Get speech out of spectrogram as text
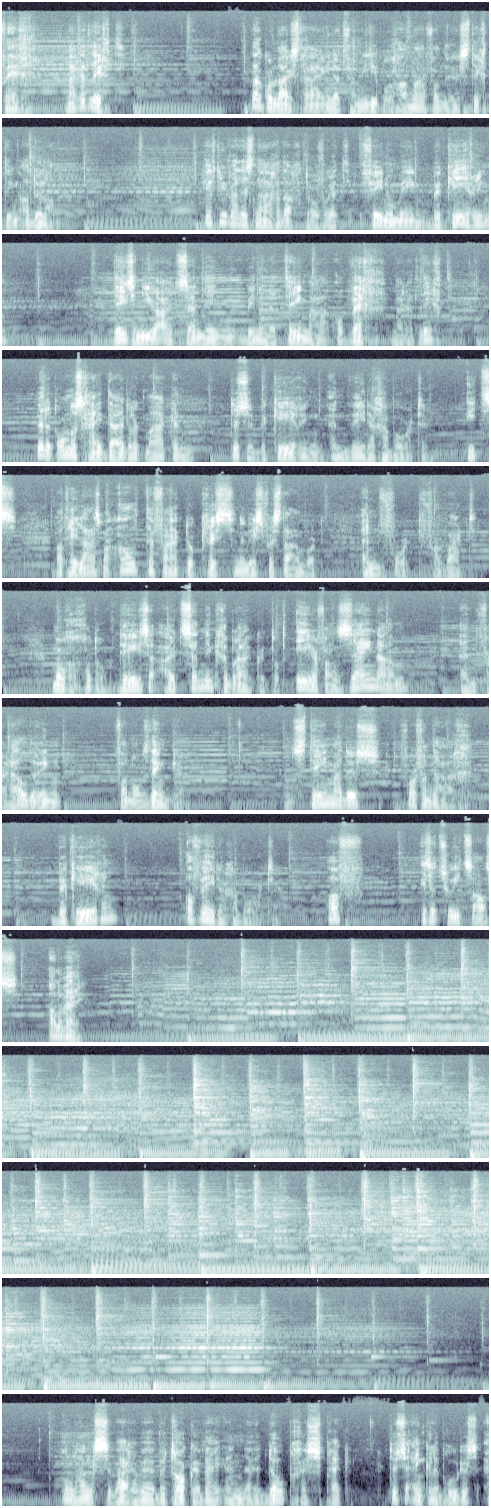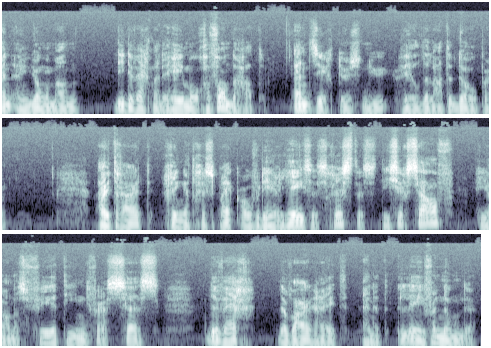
Op weg naar het licht. Welkom luisteraar in het familieprogramma van de Stichting Adulam. Heeft u wel eens nagedacht over het fenomeen bekering? Deze nieuwe uitzending binnen het thema Op weg naar het licht wil het onderscheid duidelijk maken tussen bekering en wedergeboorte. Iets wat helaas maar al te vaak door christenen misverstaan wordt en wordt verward. Mogen God ook deze uitzending gebruiken tot eer van Zijn naam en verheldering van ons denken. Ons thema dus voor vandaag: bekering of wedergeboorte? Of is het zoiets als allebei? Onlangs waren we betrokken bij een uh, doopgesprek tussen enkele broeders en een jonge man die de weg naar de hemel gevonden had en zich dus nu wilde laten dopen. Uiteraard ging het gesprek over de Heer Jezus Christus, die zichzelf in Johannes 14, vers 6 de weg, de waarheid en het leven noemde.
